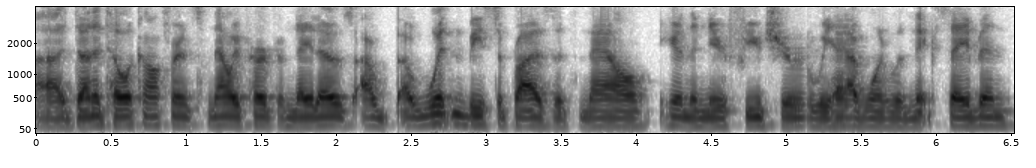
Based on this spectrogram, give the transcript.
uh, done a teleconference. Now we've heard from Nate Oats. I, I wouldn't be surprised if now, here in the near future, we have one with Nick Saban.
